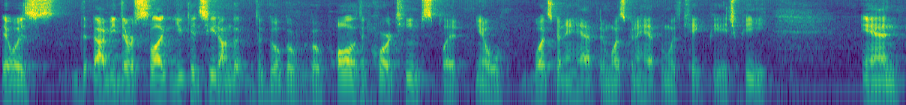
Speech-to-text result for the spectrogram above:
It was, I mean, there was select, you could see it on the, the Google group, oh, the core team split, you know, what's going to happen, what's going to happen with Cake PHP. And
